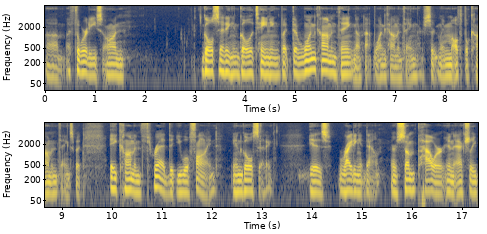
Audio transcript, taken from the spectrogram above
um, authorities on goal setting and goal attaining, but the one common thing, no, not one common thing, there's certainly multiple common things, but a common thread that you will find in goal setting is writing it down. There's some power in actually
